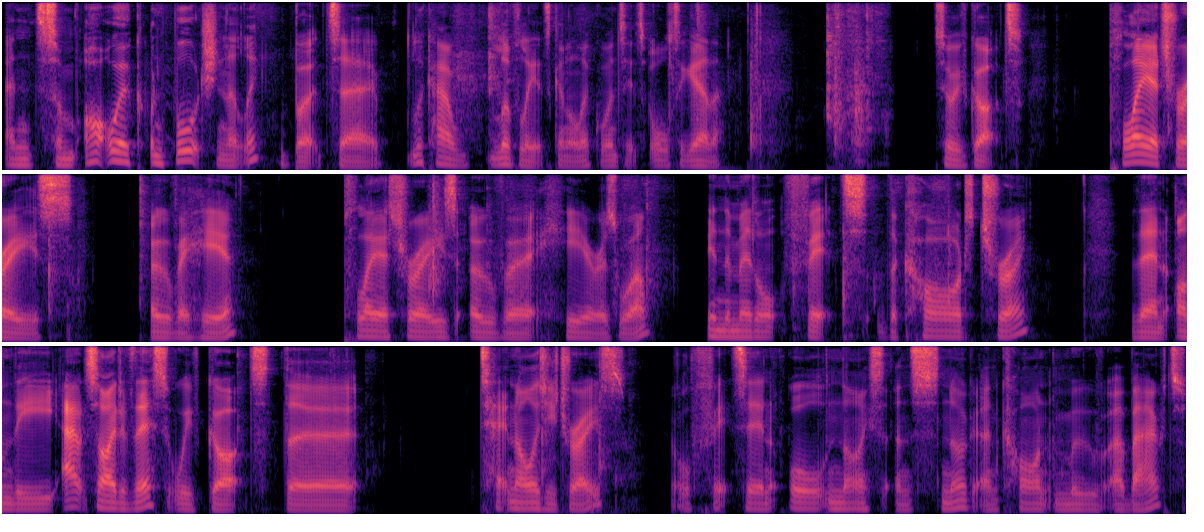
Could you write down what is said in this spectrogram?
and some artwork, unfortunately. But uh, look how lovely it's going to look once it's all together. So we've got player trays over here, player trays over here as well. In the middle fits the card tray. Then on the outside of this, we've got the technology trays. It all fits in all nice and snug and can't move about.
